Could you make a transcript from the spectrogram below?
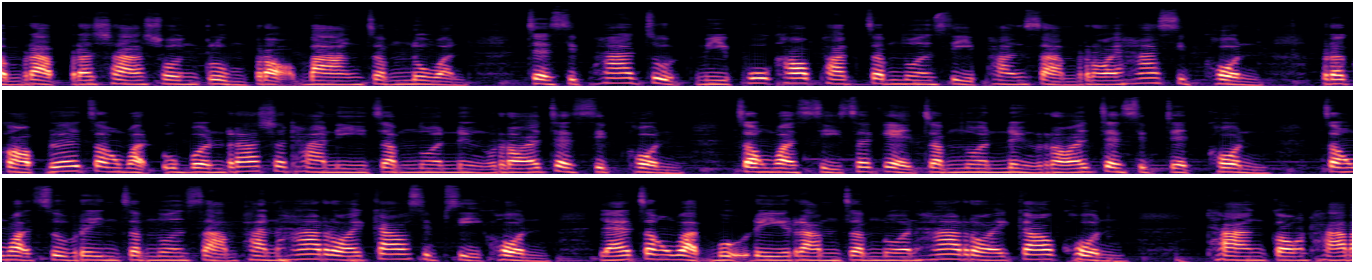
สำหรับประชาชนกลุ่มเปราะบางจำนวน 75 จุด มีผู้เข้าพักจำนวน 4,350 คน ประกอบด้วยจังหวัดอุบลราชธานีจำนวน 170 คน จังหวัดศรีสะเกดจำนวน 177 คน จังหวัดสุรินทร์จำนวน3,594 คน และจังหวัดบุรีรัมย์จำนวน 509 คน ทางกองทัพ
